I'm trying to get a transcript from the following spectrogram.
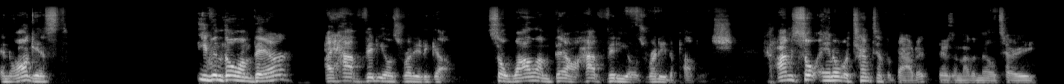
in August, even though I'm there, I have videos ready to go. So while I'm there, I'll have videos ready to publish. I'm so anal retentive about it. There's another military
